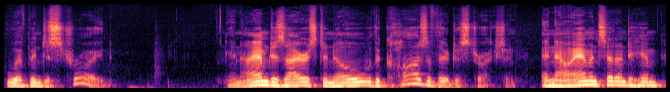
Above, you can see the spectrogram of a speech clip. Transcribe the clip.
who have been destroyed. And I am desirous to know the cause of their destruction. And now Ammon said unto him,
